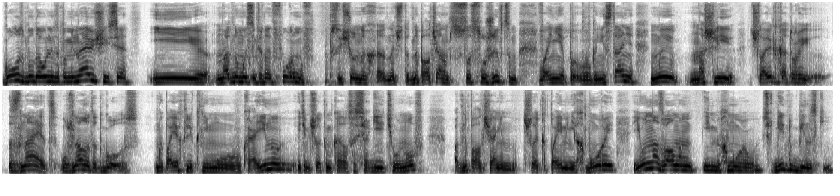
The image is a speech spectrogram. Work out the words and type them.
Голос был довольно запоминающийся, и на одном из интернет-форумов, посвященных значит, однополчанам, сослуживцам в войне в Афганистане, мы нашли человека, который знает, узнал этот голос. Мы поехали к нему в Украину. Этим человеком оказался Сергей Тиунов, однополчанин, человек по имени Хмурый. И он назвал нам имя Хмурого. Сергей Дубинский.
